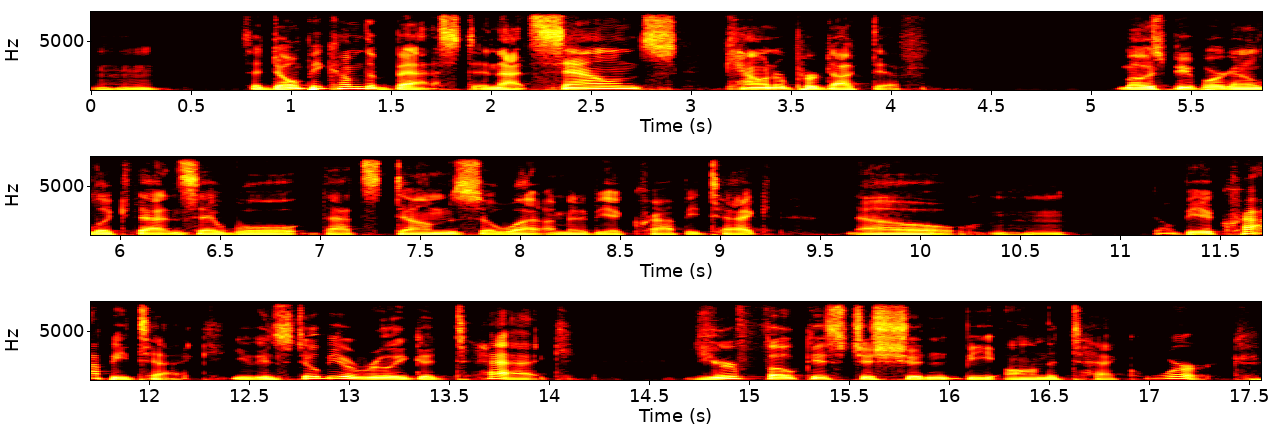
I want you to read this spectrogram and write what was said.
Mm-hmm. So don't become the best. And that sounds counterproductive. Most people are going to look at that and say, well, that's dumb. So what? I'm going to be a crappy tech? No. Mm-hmm. Don't be a crappy tech. You can still be a really good tech. Your focus just shouldn't be on the tech work.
